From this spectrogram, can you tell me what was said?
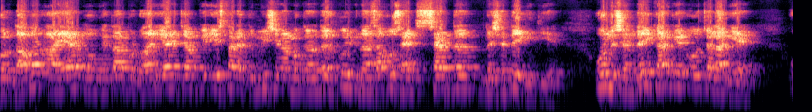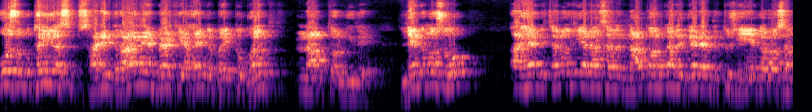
گرداور آیا ہے، وہ کتاب پٹواری ہے جبکہ اس طرح کمیشن میں کرتا ہے کوئی بھی نہ سا، اس سیٹ نشندے کی تھی ہے۔ وہ نشندے کر کے وہ چلا گیا ہے۔ اس اتھے ہی سارے گران ہیں بیٹھ کے آئے کہ بھائی تو غلط ناپ تول کی دے۔ لیکن اس آیا کہ چلو جی یار، اساں ناپ تول کر گئے رہتے تجھے یہ کرو، اساں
